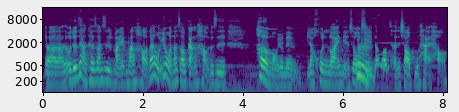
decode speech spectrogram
对啊，我觉得这堂课算是蛮蛮好，但是我因为我那时候刚好就是荷尔蒙有点比较混乱一点，所以我其实那时候成效不太好。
